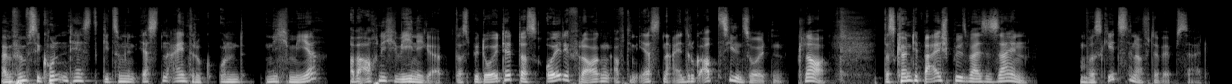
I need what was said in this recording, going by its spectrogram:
Beim 5-Sekunden-Test geht es um den ersten Eindruck und nicht mehr, aber auch nicht weniger. Das bedeutet, dass eure Fragen auf den ersten Eindruck abzielen sollten. Klar, das könnte beispielsweise sein, um was geht es denn auf der Website?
